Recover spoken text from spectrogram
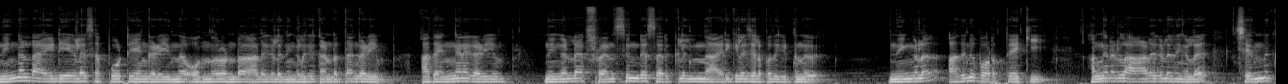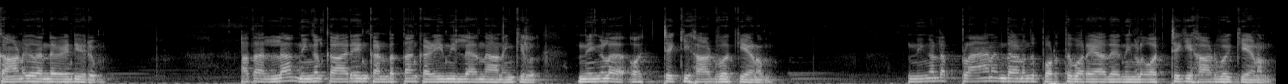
നിങ്ങളുടെ ഐഡിയകളെ സപ്പോർട്ട് ചെയ്യാൻ കഴിയുന്ന ഒന്നോ രണ്ടോ ആളുകളെ നിങ്ങൾക്ക് കണ്ടെത്താൻ കഴിയും. അതെങ്ങനെ കഴിയും? നിങ്ങളുടെ ഫ്രണ്ട്സിന്റെ സർക്കിളിൽ നിന്നായിരിക്കില്ല ചിലപ്പോൾ അത് കിട്ടുന്നത്. നിങ്ങൾ അതിന് പുറത്തേക്ക് അങ്ങനെയുള്ള ആളുകളെ നിങ്ങൾ ചെന്ന് കാണുക തന്നെ വേണ്ടി വരും. അതല്ല നിങ്ങൾക്ക് ആരെയും കണ്ടെത്താൻ കഴിയുന്നില്ല എന്നാണെങ്കിൽ നിങ്ങൾ ഒറ്റയ്ക്ക് ഹാർഡ് വർക്ക് ചെയ്യണം. നിങ്ങളുടെ പ്ലാൻ എന്താണെന്ന് പുറത്ത് പറയാതെ നിങ്ങൾ ഒറ്റയ്ക്ക് ഹാർഡ് വർക്ക് ചെയ്യണം.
